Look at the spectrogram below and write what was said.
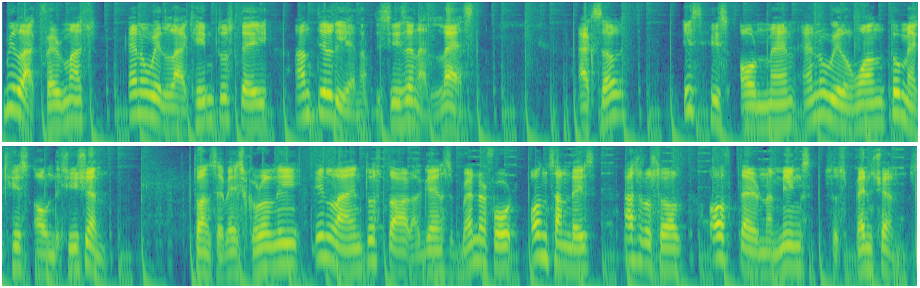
we like very much and we'd like him to stay until the end of the season at least. Axel is his own man and will want to make his own decision. Tuanzebe is currently in line to start against Brentford on Sundays as a result of Tyrone Mings' suspensions.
